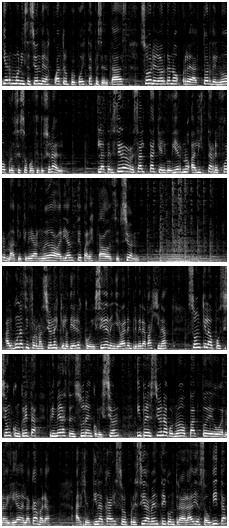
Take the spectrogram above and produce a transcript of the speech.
y armonización de las cuatro propuestas presentadas sobre el órgano redactor del nuevo proceso constitucional. La tercera resalta que el gobierno alista reforma que crea nueva variante para estado de excepción. Algunas informaciones que los diarios coinciden en llevar en primera página son que la oposición concreta primera censura en comisión y presiona por nuevo pacto de gobernabilidad en la Cámara, Argentina cae sorpresivamente contra Arabia Saudita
